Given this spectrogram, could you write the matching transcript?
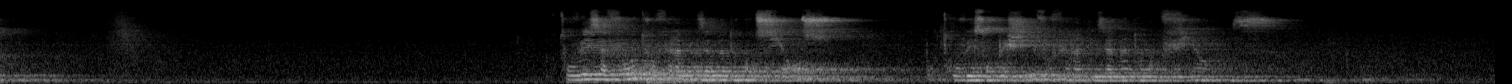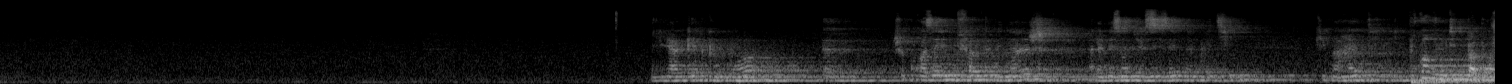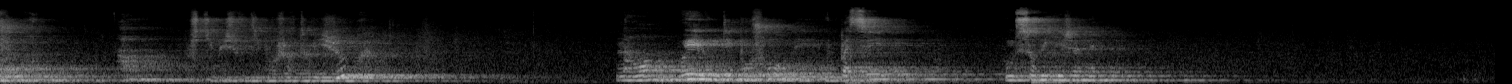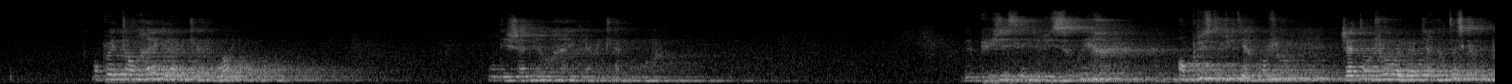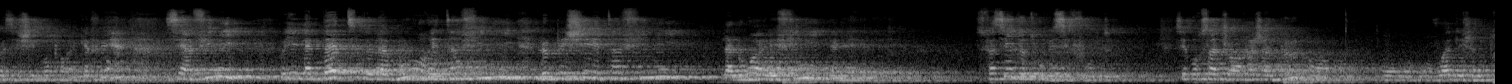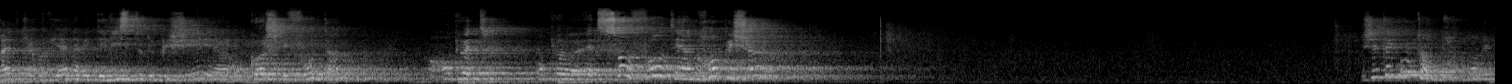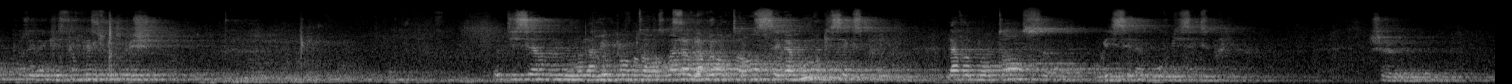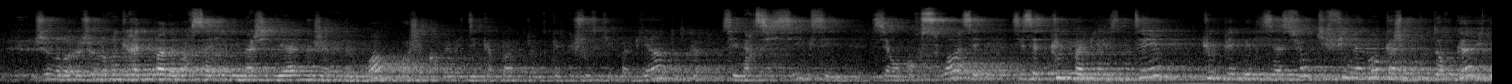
Trouver sa faute, il faut faire un examen de conscience. Pour trouver son péché, il faut faire un examen de confiance. Il y a quelques mois, euh, je croisais une femme de ménage à la maison diocésaine Poitiers qui m'arrête et dit Pourquoi vous ne dites pas bonjour Ah, Je dis Mais je vous dis bonjour tous les jours. Non, oui, vous dites bonjour, mais vous passez, vous ne souriez jamais. On peut être en règle avec la loi, on n'est jamais en règle avec l'amour. Depuis, j'essaie de lui sourire, en plus de lui dire bonjour. J'attends toujours de lui dire quand est-ce que vous passez chez moi pour un café? C'est infini. Vous voyez, la dette de l'amour est infinie. Le péché est infini. La loi, elle est finie. C'est facile de trouver ses fautes. C'est pour ça que j'enrage un peu quand on, voit des jeunes prêtres qui reviennent avec des listes de péchés. Et on coche les fautes. Hein. On, peut être, on peut être sans faute et un grand pécheur. J'étais contente qu'on ait posé la question qu'est-ce que le péché Le discernement, la repentance. Voilà, la repentance, c'est l'amour qui s'exprime. La repentance, oui, c'est l'amour qui s'exprime. Je, ne, regrette pas d'avoir sali l'image idéale que j'avais de moi. Moi, j'ai quand même été capable de quelque chose qui n'est pas bien. Donc, c'est narcissique, c'est encore soi. C'est cette culpabilité, culpabilisation qui finalement cache beaucoup d'orgueil.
